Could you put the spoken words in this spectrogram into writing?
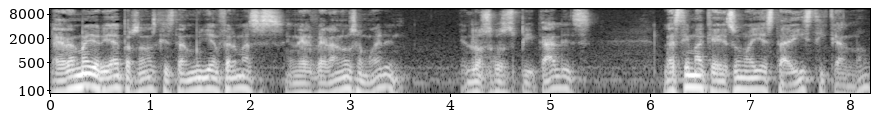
La gran mayoría de personas que están muy enfermas en el verano se mueren, en los hospitales. Lástima que eso no hay estadísticas, ¿no?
